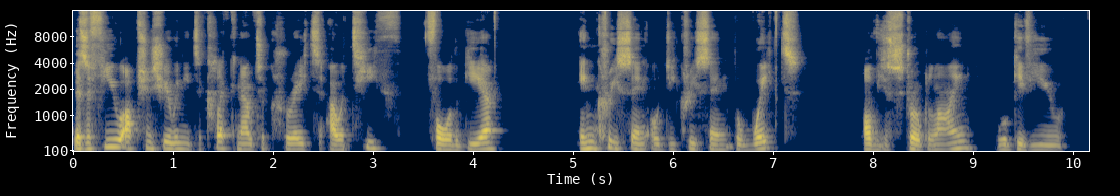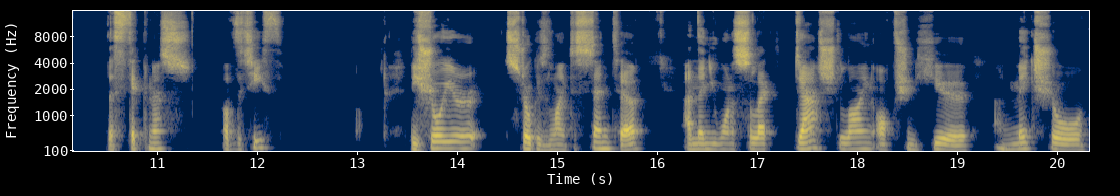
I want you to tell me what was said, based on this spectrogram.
There's a few options here we need to click now to create our teeth for the gear. Increasing or decreasing the weight of your stroke line will give you the thickness of the teeth. Be sure your stroke is aligned to center, and then you want to select dashed line option here and make sure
